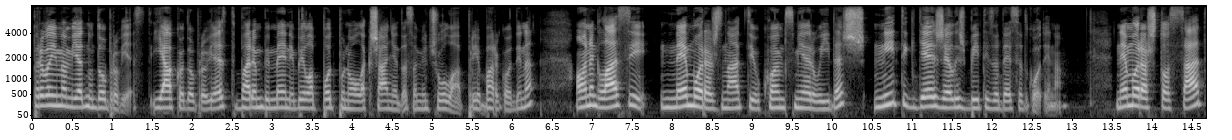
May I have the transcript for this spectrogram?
Prvo imam jednu dobru vijest, jako dobru vijest, barem bi meni bila potpuno olakšanje da sam ju čula prije bar godina. A ona glasi, ne moraš znati u kojem smjeru ideš, niti gdje želiš biti za deset godina. Ne moraš to sad,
